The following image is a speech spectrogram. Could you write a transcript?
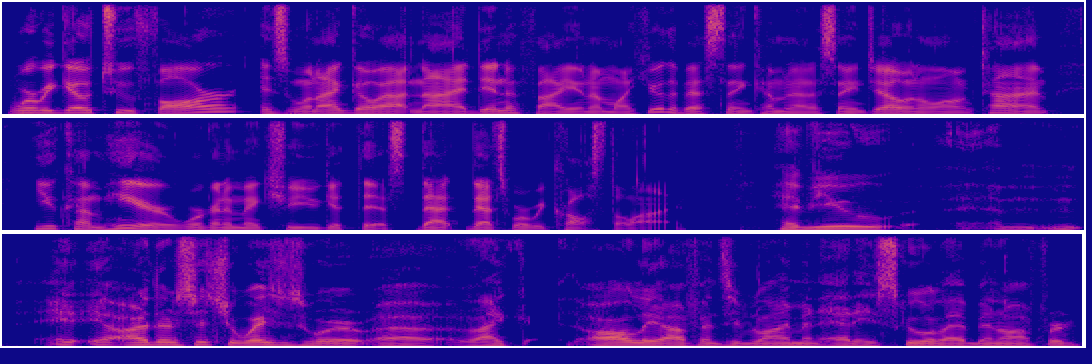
Where we go too far is when I go out and I identify you and I'm like, you're the best thing coming out of St. Joe in a long time. You come here, we're going to make sure you get this. That that's where we cross the line. Have you? Um, are there situations where, uh, like, all the offensive linemen at a school have been offered?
